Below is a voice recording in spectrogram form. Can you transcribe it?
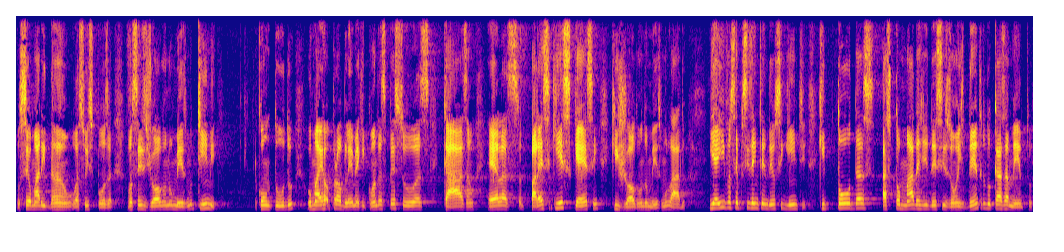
o seu maridão ou a sua esposa, vocês jogam no mesmo time. Contudo, o maior problema é que quando as pessoas casam, elas parece que esquecem que jogam do mesmo lado. E aí você precisa entender o seguinte, que todas as tomadas de decisões dentro do casamento,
